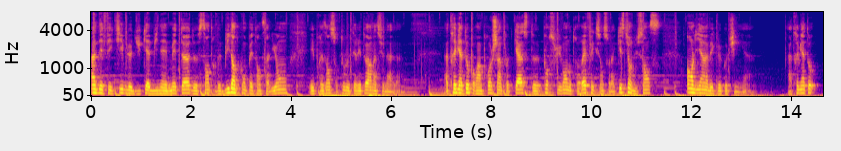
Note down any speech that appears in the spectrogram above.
indéfectible du cabinet Méthode, centre de bilan de compétences à Lyon et présent sur tout le territoire national. A très bientôt pour un prochain podcast poursuivant notre réflexion sur la question du sens en lien avec le coaching. À très bientôt.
